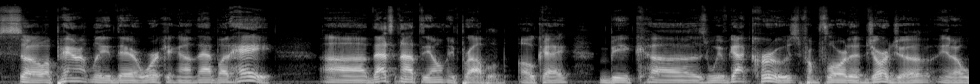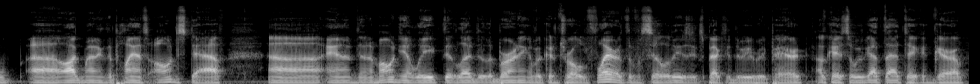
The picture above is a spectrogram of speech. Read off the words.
So apparently they're working on that. But hey, uh, that's not the only problem, okay? Because we've got crews from Florida and Georgia, you know, uh, augmenting the plant's own staff. Uh, and an ammonia leak that led to the burning of a controlled flare at the facility is expected to be repaired. Okay, so we've got that taken care of.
